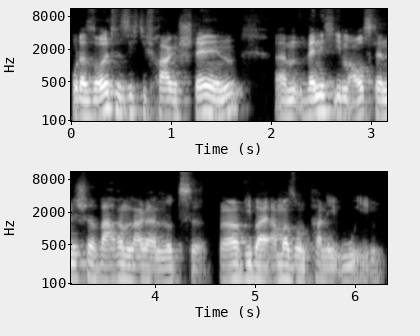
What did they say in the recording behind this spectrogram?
oder sollte sich die Frage stellen, ähm, wenn ich eben ausländische Warenlager nutze, ja, wie bei Amazon Pan-EU eben.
